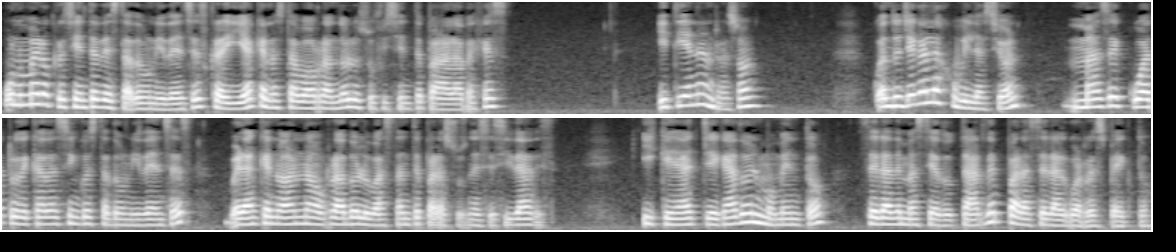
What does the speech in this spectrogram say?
un número creciente de estadounidenses creía que no estaba ahorrando lo suficiente para la vejez. Y tienen razón. Cuando llega la jubilación, más de cuatro de cada cinco estadounidenses verán que no han ahorrado lo bastante para sus necesidades y que ha llegado el momento será demasiado tarde para hacer algo al respecto.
